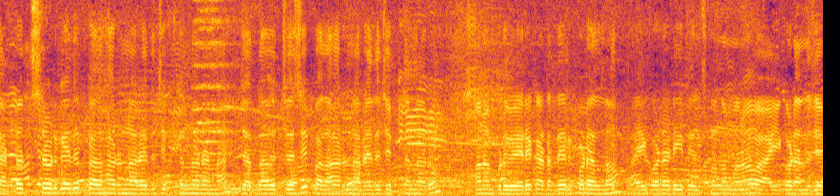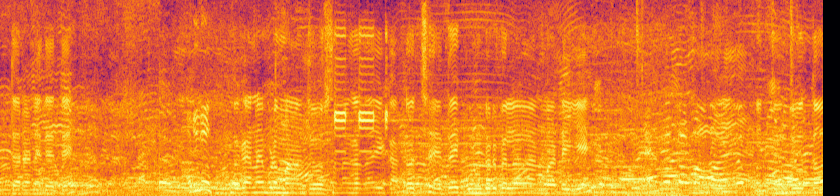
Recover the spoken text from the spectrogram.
కట్ట వచ్చేటోడికి అయితే పదహారున్నర అయితే చెప్తున్నారన్న జత వచ్చేసి పదహారున్నర అయితే చెప్తున్నారు. మనం ఇప్పుడు వేరే కట్ట దగ్గర కూడా వెళ్దాం. అవి కూడా అడిగి తెలుసుకుందాం మనం. అవి కూడా ఎంత చెప్తారనేది అయితే. ఓకేనా ఇప్పుడు మనం చూస్తున్నాం కదా ఈ కట్ట వచ్చి అయితే గుంటూరు పిల్లలు అనమాట ఇవి ఇచ్చిన చూద్దాం.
